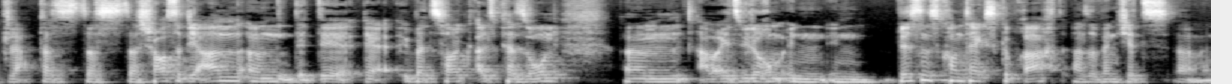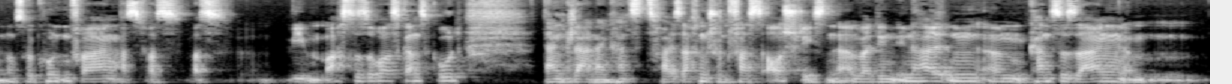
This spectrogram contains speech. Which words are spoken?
klar, das, das, das schaust du dir an, ähm, der, der überzeugt als Person, ähm, aber jetzt wiederum in, in Business-Kontext gebracht. Also wenn ich jetzt, äh, wenn unsere Kunden fragen, was, was, was, wie machst du sowas ganz gut, dann klar, dann kannst du zwei Sachen schon fast ausschließen. Ne? Bei den Inhalten ähm, kannst du sagen, ähm,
